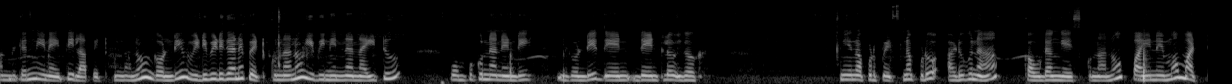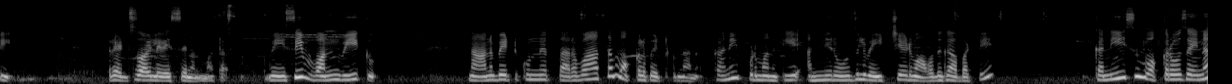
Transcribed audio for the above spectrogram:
అందుకని నేనైతే ఇలా పెట్టుకున్నాను. ఇగోండి విడివిడిగానే పెట్టుకున్నాను. ఇవి నిన్న నైటు వంపుకున్నానండి. ఇదిగోండి దే దేంట్లో ఇగో నేను అప్పుడు పెట్టినప్పుడు అడుగున కౌడంగ్ వేసుకున్నాను. పైనేమో మట్టి రెడ్ సాయిల్ వేసాను అనమాట వేసి వన్ వీక్ నానబెట్టుకున్న తర్వాత మొక్కలు పెట్టుకున్నాను. కానీ ఇప్పుడు మనకి అన్ని రోజులు వెయిట్ చేయడం అవ్వదు కాబట్టి కనీసం ఒక్కరోజైనా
